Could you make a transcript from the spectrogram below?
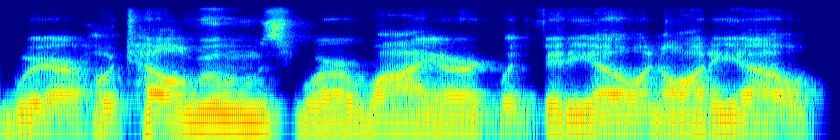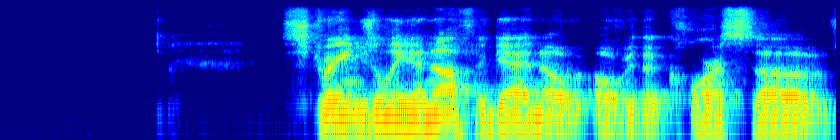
where hotel rooms were wired with video and audio strangely enough, again, over, over the course of,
